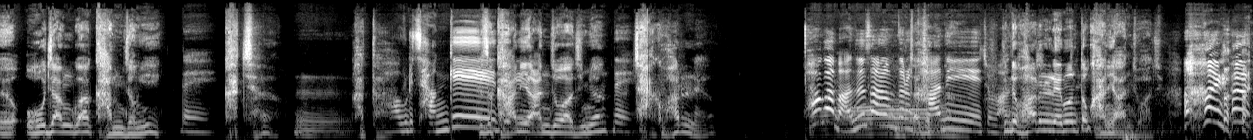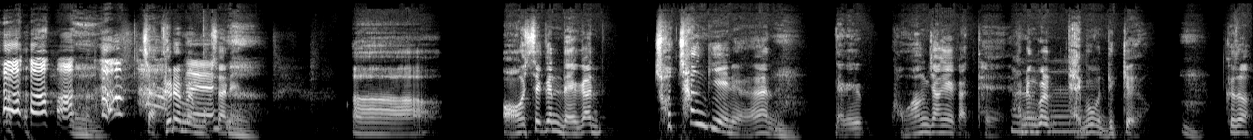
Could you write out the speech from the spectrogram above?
어, 오장과 감정이 네. 같아요. 음, 같아요. 아, 우리 장기. 그래서 간이 안 좋아지면 네. 자꾸 화를 내요. 화가 많은 사람들은 짜증나. 간이 좀 안 근데 화를? 내면 또 간이 안 좋아지고. 자 그러면 네. 목사님 예. 어, 어쨌든 내가 초창기에는 음. 내가 공황장애 같아 하는 걸 대부분 느껴요. 그래서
